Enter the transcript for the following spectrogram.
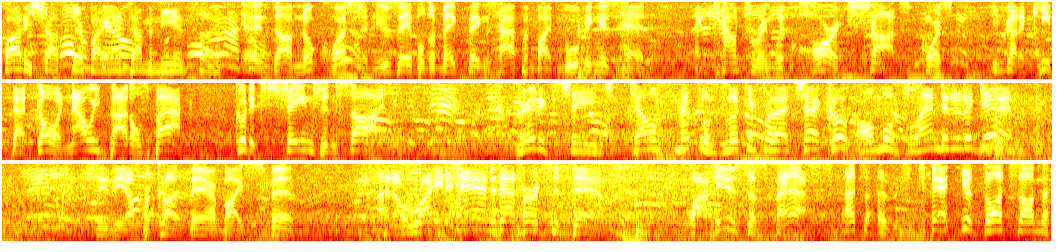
Body shot there by N'Dam in the inside. Yeah, N'Dam, no question. He was able to make things happen by moving his head and countering with hard shots. Of course, you've got to keep that going. Now he battles back. Good exchange inside. Great exchange. Callum Smith was looking for that check hook, almost landed it again. See the uppercut there by Smith. And a right hand, and that hurts it down. Wow, he is just fast. That's uh, Dan. Your thoughts on the,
